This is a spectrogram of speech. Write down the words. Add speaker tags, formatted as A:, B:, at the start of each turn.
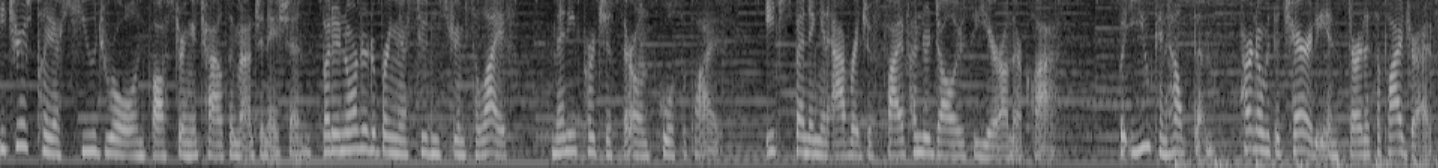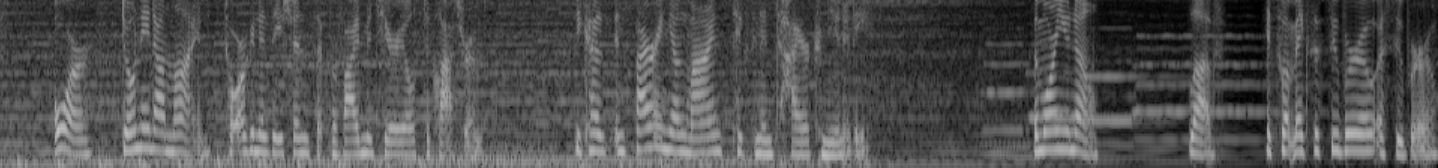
A: Teachers play a huge role in fostering a child's imagination, but in order to bring their students' dreams to life, many purchase their own school supplies, each spending an average of $500 a year on their class. But you can help them. Partner with a charity and start a supply drive. Or donate online to organizations that provide materials to classrooms. Because inspiring young minds takes an entire community. The more you know. Love. It's what makes a Subaru a Subaru.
